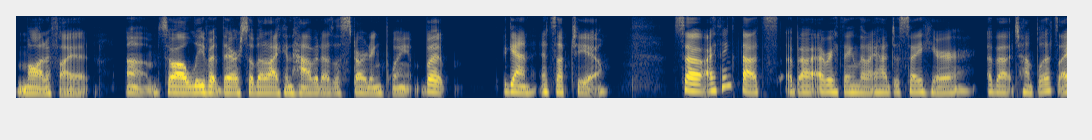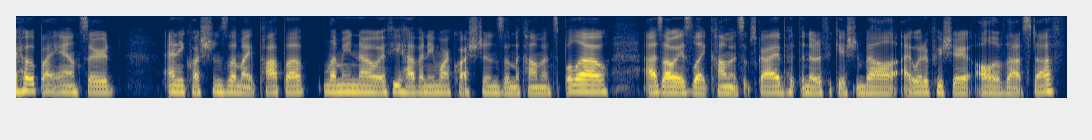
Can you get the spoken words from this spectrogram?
modify it. Um, so I'll leave it there so that I can have it as a starting point. But again, it's up to you. So I think that's about everything that I had to say here about templates. I hope I answered any questions that might pop up. Let me know if you have any more questions in the comments below. As always, like, comment, subscribe, hit the notification bell. I would appreciate all of that stuff.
